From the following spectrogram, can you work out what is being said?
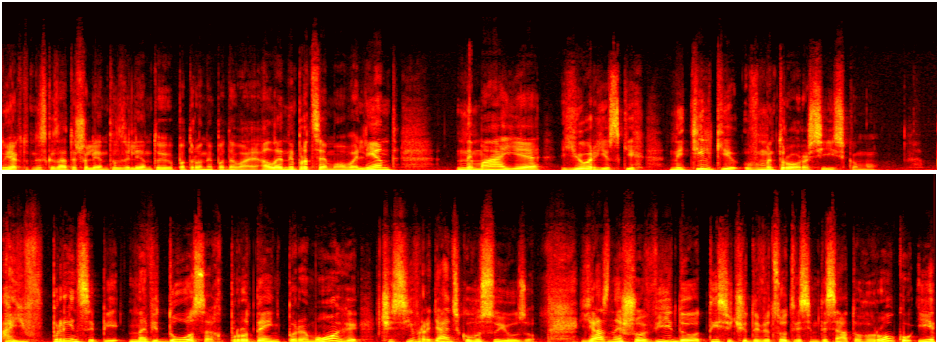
Ну як тут не сказати, що лента за лентою патрони подаває. Але не про це мова. Лент немає георгівських не тільки в метро російському, а й в принципі на відосах про День перемоги часів Радянського Союзу. Я знайшов відео 1980 року і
